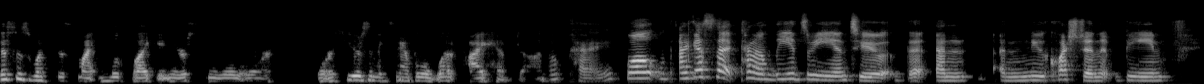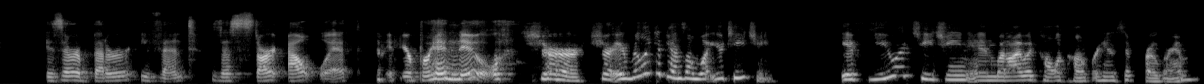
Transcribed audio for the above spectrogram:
this is what this might look like in your school, or or here's an example of what I have done. Okay. Well, I guess that kind of leads me into the an, a new question being is there a better event to start out with if you're brand new? Sure, sure. It really depends on what you're teaching. If you are teaching in what I would call a comprehensive program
